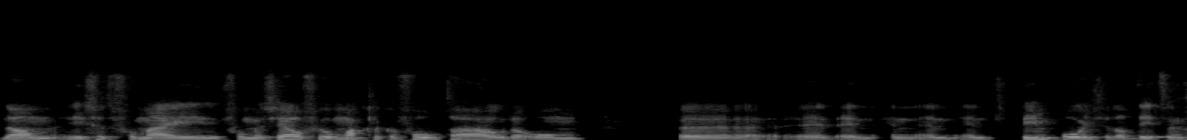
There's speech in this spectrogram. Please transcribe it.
dan is het voor mij, voor mezelf veel makkelijker vol te houden om uh, en, en, en, en te pinpointen dat dit een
